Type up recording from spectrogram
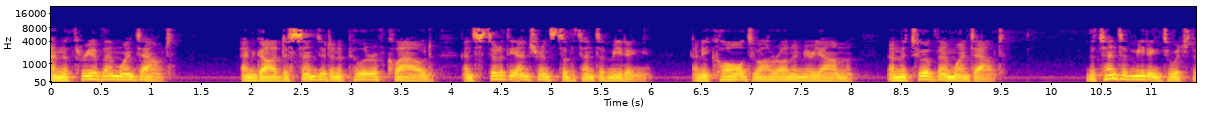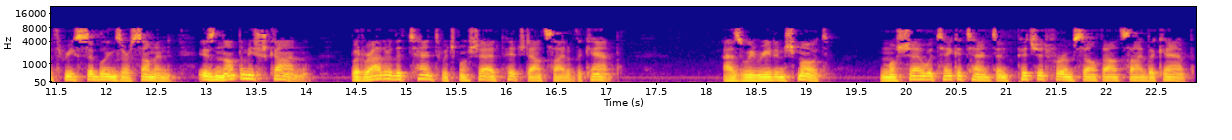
And the three of them went out. And God descended in a pillar of cloud and stood at the entrance to the tent of meeting. And he called to Aaron and Miriam, and the two of them went out. The tent of meeting to which the three siblings are summoned is not the Mishkan, but rather the tent which Moshe had pitched outside of the camp. As we read in Shmot, Moshe would take a tent and pitch it for himself outside the camp,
